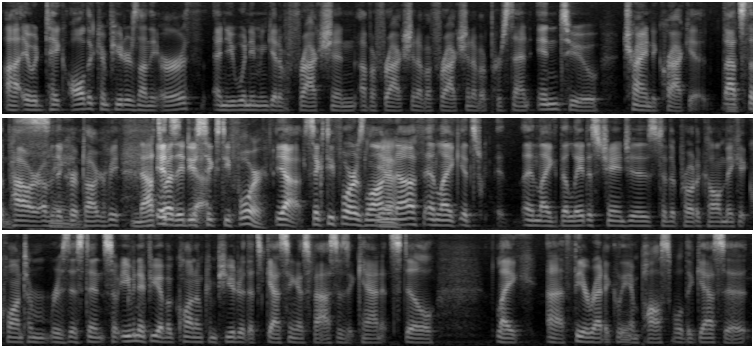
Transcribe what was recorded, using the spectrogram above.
Uh, it would take all the computers on the earth, and you wouldn't even get a fraction of a fraction of a fraction of a percent into trying to crack it. That's, That's the power of the cryptography. And that's why they do yeah. 64. Yeah, 64 is long Yeah. enough, and like it's and like the latest changes to the protocol make it quantum resistant. So even if you have a quantum computer that's guessing as fast as it can, it's still like uh, theoretically impossible to guess it.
